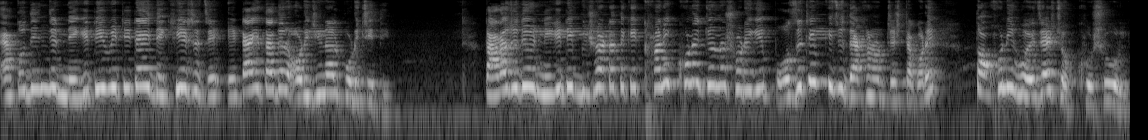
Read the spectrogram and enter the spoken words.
এতদিন যে নেগেটিভিটিটাই দেখিয়ে এসেছে, এটাই তাদের অরিজিনাল পরিচিতি। তারা যদি ওই নেগেটিভ বিষয়টা থেকে খানিকক্ষণের জন্য সরে গিয়ে পজিটিভ কিছু দেখানোর চেষ্টা করে, তখনই হয়ে যায় চক্ষুশূল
